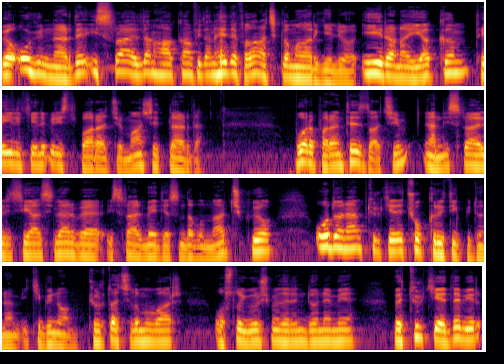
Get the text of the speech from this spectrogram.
ve o günlerde İsrail'den Hakan Fidan'a hedef alan açıklamalar geliyor. İran'a yakın tehlikeli bir istihbaratçı manşetlerde. Bu ara parantez de açayım. Yani İsrail siyasiler ve İsrail medyasında bunlar çıkıyor. O dönem Türkiye'de çok kritik bir dönem 2010. Kürt açılımı var, Oslo görüşmelerin dönemi ve Türkiye'de bir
